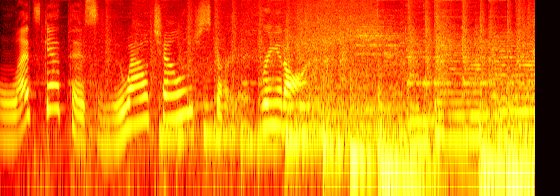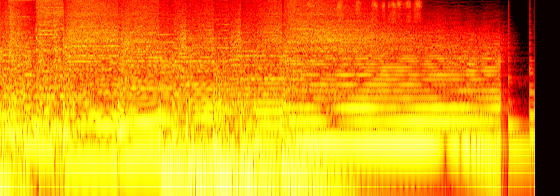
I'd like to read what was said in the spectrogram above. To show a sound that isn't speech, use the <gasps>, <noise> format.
Let's get this luau challenge started. Bring it on.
